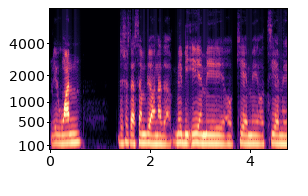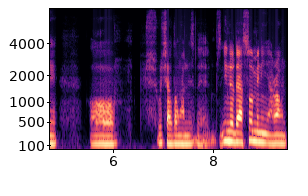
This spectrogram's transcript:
maybe one district assembly or another, maybe AMA or KMA or TMA or which other one is there? You know, there are so many around,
